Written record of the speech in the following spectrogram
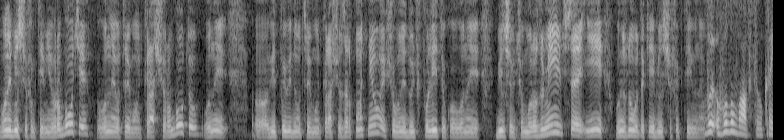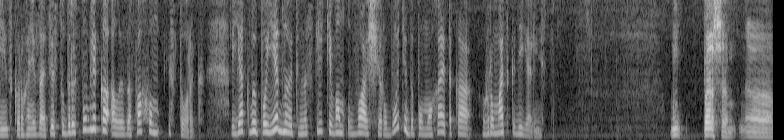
Вони більш ефективні в роботі, вони отримують кращу роботу, вони е, відповідно отримують кращу зарплатню. Якщо вони йдуть в політику, вони більше в цьому розуміються і вони знову таки більш ефективними. Ви голова всеукраїнської організації Студреспубліка, але за фахом історик. Як ви поєднуєте, наскільки вам у вашій роботі допомагає така громадська діяльність? Ну, перше, е,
